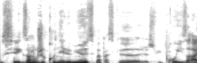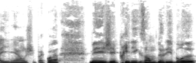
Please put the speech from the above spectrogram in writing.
c'est l'exemple que je connais le mieux, c'est pas parce que je suis pro-israélien ou je sais pas quoi, mais j'ai pris l'exemple de l'hébreu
